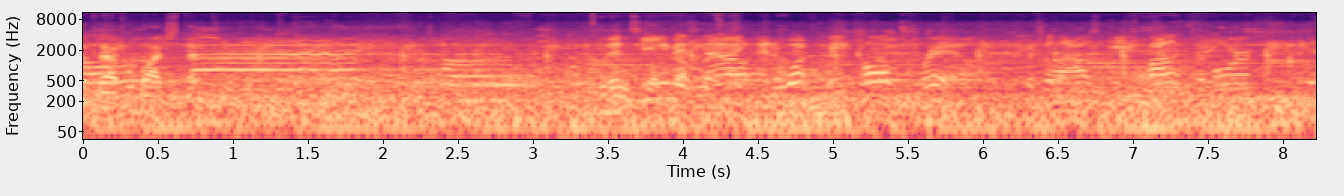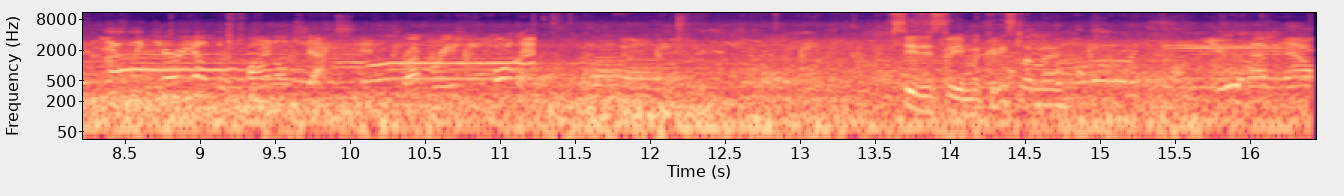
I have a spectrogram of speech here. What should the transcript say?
Це треба побачити. The team is now in what we call trail, which allows each pilot to more easily carry out their final checks in preparation for landing. Всі зі своїми кріслами. You have now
